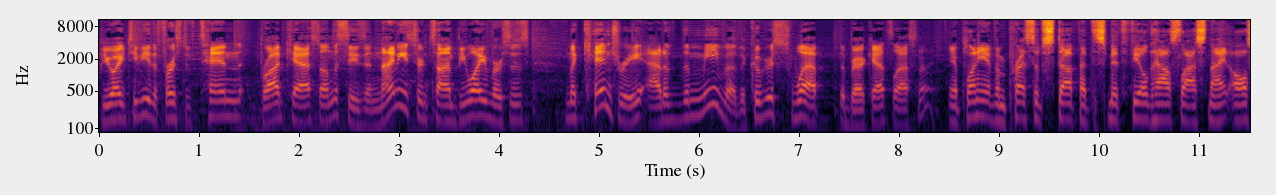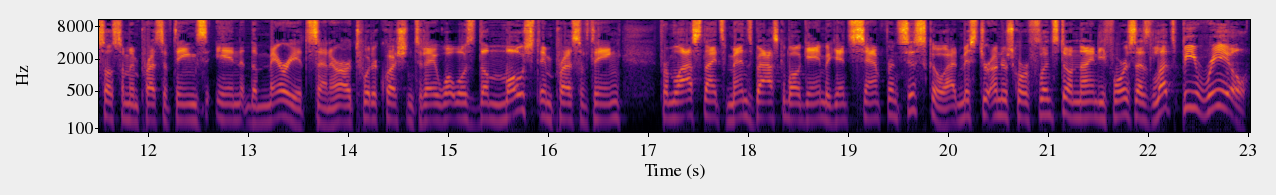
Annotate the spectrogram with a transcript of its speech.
BYU TV, the first of 10 broadcasts on the season. 9 Eastern time, BYU versus McKendree out of the MIVA. The Cougars swept the Bearcats last night. Yeah, plenty of impressive stuff at the Smith Fieldhouse last night. Also, some impressive things in the Marriott Center. Our Twitter question today What was the most impressive thing from last night's men's basketball game against San Francisco? At Mr. underscore Flintstone 94 says, Let's be real.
